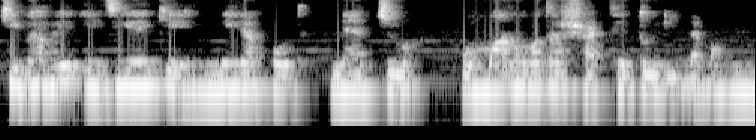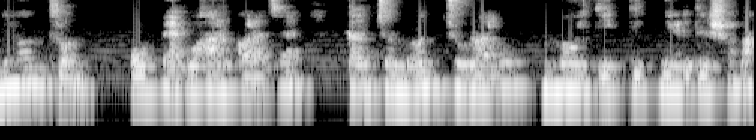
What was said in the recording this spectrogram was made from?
কীভাবে এজিআই কে নিরাপদ, ন্যায্য ও মানবতার স্বার্থে তৈরি এবং নিয়ন্ত্রণ ও ব্যবহার করা যায়, তার জন্য জোরালো নৈতিক দিক নির্দেশনা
